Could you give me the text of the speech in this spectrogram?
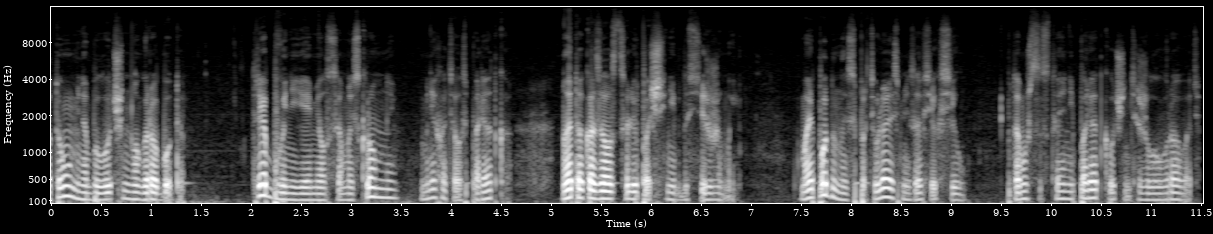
Потом у меня было очень много работы. Требования я имел самые скромные, мне хотелось порядка, но это оказалось целью почти недостижимой. Мои подданные сопротивлялись мне изо всех сил, потому что состояние порядка очень тяжело воровать.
